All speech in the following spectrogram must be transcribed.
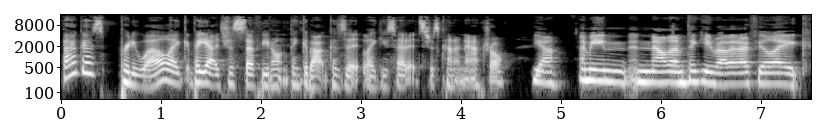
that goes pretty well. Like, but yeah, it's just stuff you don't think about because it, like you said, it's just kind of natural. Yeah. I mean, and now that I'm thinking about it, I feel like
